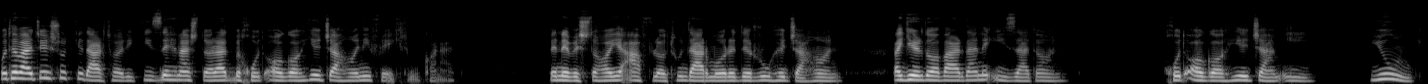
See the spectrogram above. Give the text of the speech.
متوجه شد که در تاریکی ذهنش دارد به خود آگاهی جهانی فکر می کند. به نوشته های افلاتون در مورد روح جهان و گرد آوردن ایزدان. خود آگاهی جمعی. یونگ.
